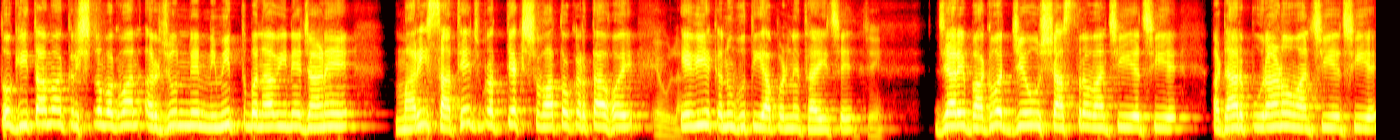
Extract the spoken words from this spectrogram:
તો ગીતામાં કૃષ્ણ ભગવાન અર્જુનને નિમિત્ત બનાવીને જાણે મારી સાથે જ પ્રત્યક્ષ વાતો કરતા હોય એવી એક અનુભૂતિ આપણને થાય છે. જ્યારે ભાગવત જેવું શાસ્ત્ર વાંચીએ છીએ અઢાર પુરાણો વાંચીએ છીએ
